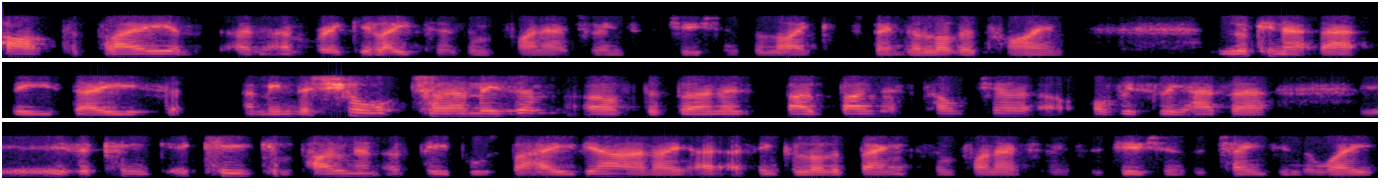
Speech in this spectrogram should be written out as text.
part to play, and, and, and regulators and financial institutions alike spend a lot of time looking at that these days. I mean, the short termism of the bonus, culture obviously has a is a, a key component of people's behaviour, and I, I, think a lot of banks and financial institutions are changing the way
